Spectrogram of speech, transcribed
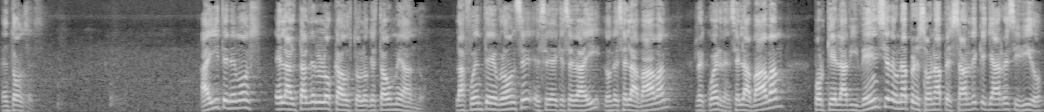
Entonces, ahí tenemos el altar del holocausto, lo que está humeando. La fuente de bronce, ese que se ve ahí, donde se lavaban, recuerden, se lavaban porque la vivencia de una persona, a pesar de que ya ha recibido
